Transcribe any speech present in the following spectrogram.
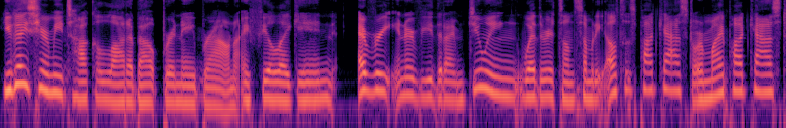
You guys hear me talk a lot about Brene Brown. I feel like in every interview that I'm doing, whether it's on somebody else's podcast or my podcast,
